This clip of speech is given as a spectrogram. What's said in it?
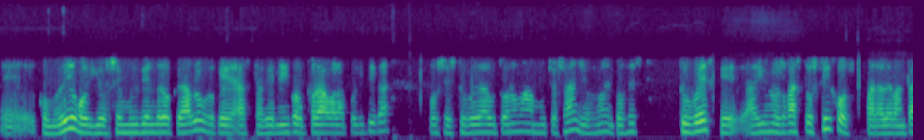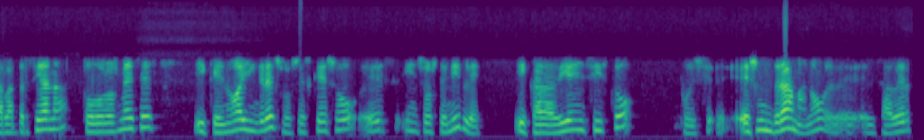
eh, como digo, yo sé muy bien de lo que hablo porque hasta que me he incorporado a la política, pues estuve de autónoma muchos años, ¿no? Entonces tú ves que hay unos gastos fijos para levantar la persiana todos los meses y que no hay ingresos. Es que eso es insostenible y cada día, insisto, pues es un drama, ¿no? El, saber,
